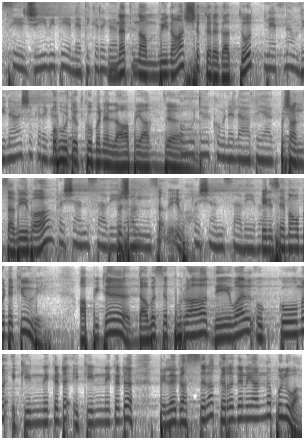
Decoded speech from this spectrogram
සිය ජීවිතය නැති කරගත් නැත්නම් විනාශ කරගත්තොත් නැත්නම් විනාශ ඔහුට කරගත් කුමන ලාභයක්ද? ඔහුට කුමන ලාභයක් ප්‍රශංසා වේවා. ප්‍රශංසාවේ ප්‍රශංසා වේවා. ප්‍රශංසාවේවා එනිසා මම ඔබට කිව්වේ අපිට දවස පුරා දේවල් ඔක්කොම එකින් එකට එකින් එකට පෙළගස්සලා කරගෙන යන්න පුළුවන්.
